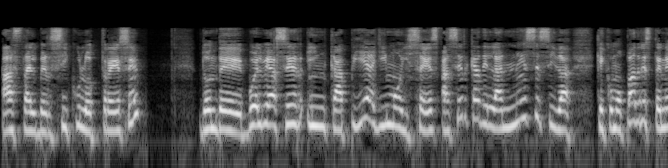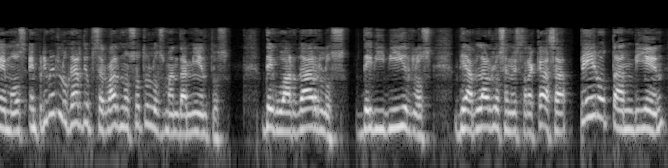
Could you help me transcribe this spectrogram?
hasta el versículo 13, donde vuelve a hacer hincapié allí Moisés acerca de la necesidad que como padres tenemos, en primer lugar, de observar nosotros los mandamientos, de guardarlos, de vivirlos, de hablarlos en nuestra casa, pero también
